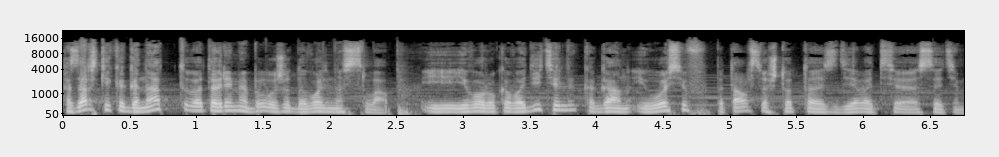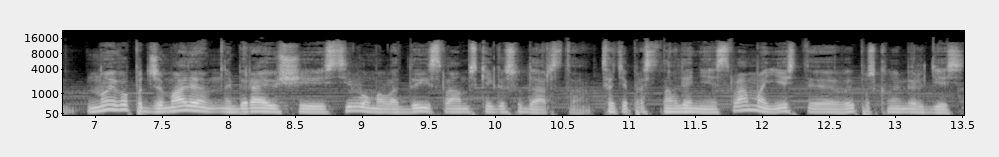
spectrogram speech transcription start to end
Хазарский каганат в это время был уже довольно слаб, и его руководитель, Каган Иосиф, пытался что-то сделать э, с этим. Но его поджимали набирающие силу молодые исламские государства. Кстати, про становление ислама есть э, выпуск номер 10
